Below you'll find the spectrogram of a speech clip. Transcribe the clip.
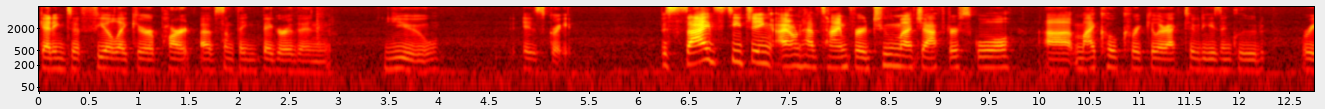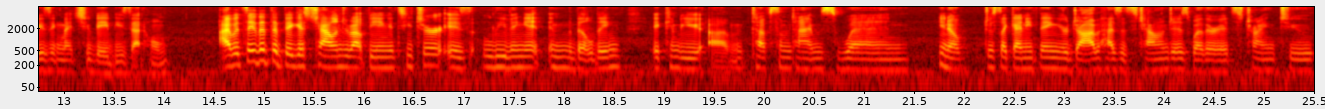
getting to feel like you're a part of something bigger than you is great. Besides teaching, I don't have time for too much after school. Uh, my co-curricular activities include raising my two babies at home. I would say that the biggest challenge about being a teacher is leaving it in the building. It can be um, tough sometimes when you know, just like anything, your job has its challenges, whether it's trying to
